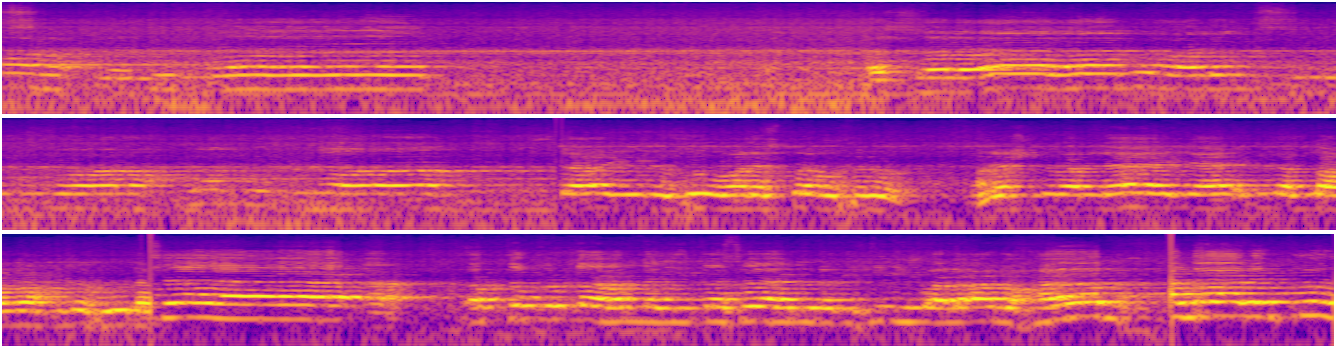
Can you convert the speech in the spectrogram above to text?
ورحمة الله السلام عليكم ورحمة الله نستعينه ونستغفره ونشهد أن لا إله إلا الله وحده لا اتقوا الله الذي تساءلون به والأرحام. أعمالكم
